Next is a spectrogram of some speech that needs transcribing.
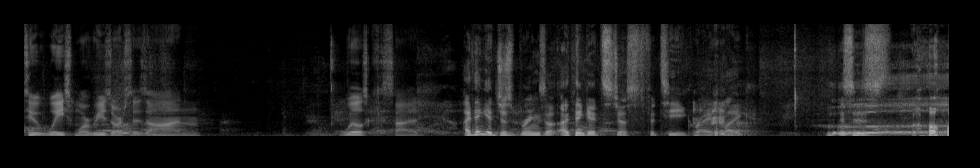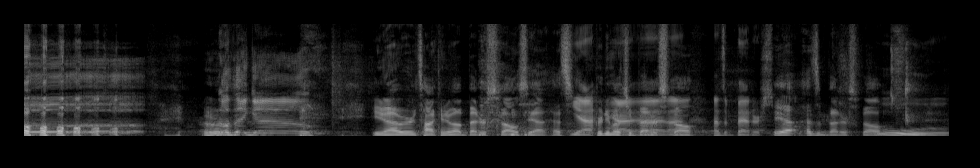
to waste more resources on Will's side, I think it just brings up. I think it's just fatigue, right? Like, this is. no thank you. You know, we were talking about better spells. Yeah, that's Yeah, pretty much a better uh, spell. that's a better spell. Yeah, that's a better spell. Ooh,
